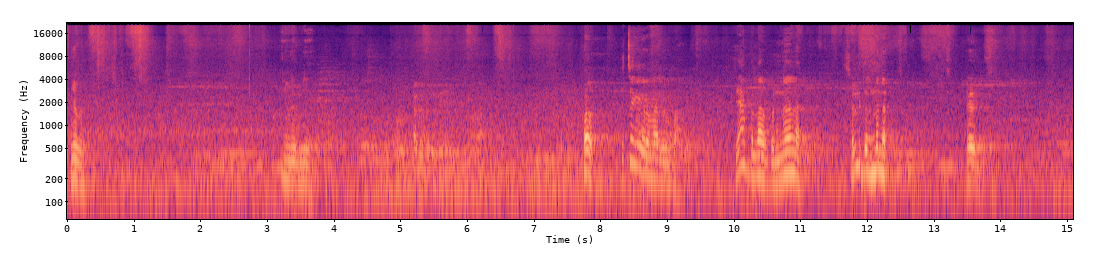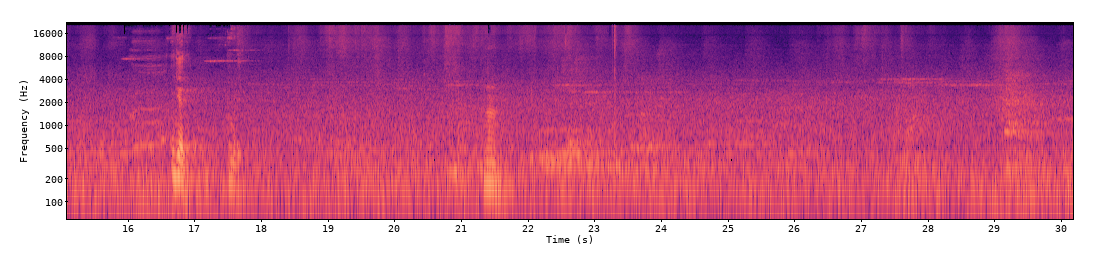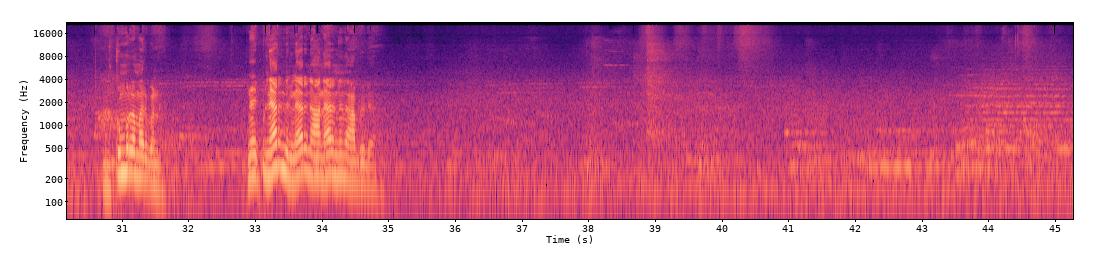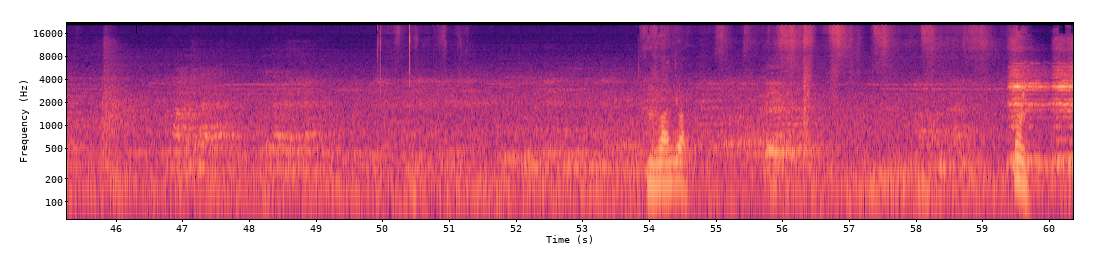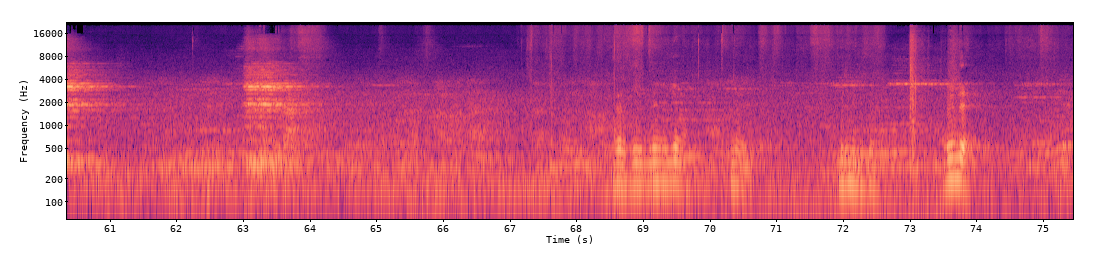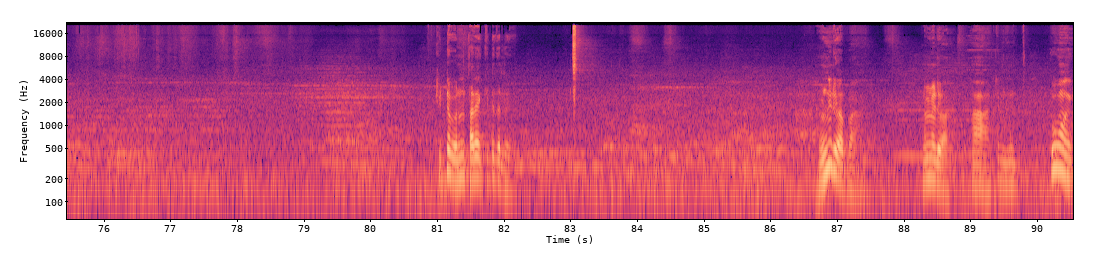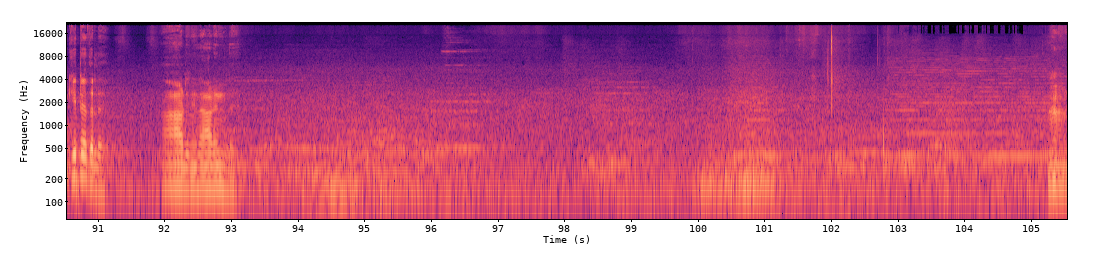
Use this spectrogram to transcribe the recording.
இங்கே இப்படி இப்படி ஓ பிச்சை கேட்குற மாதிரி இருப்பா ஏன் இப்படிலாம் பண்ணல சொல்லி தரேன் ஏறு இங்கே இரு. இப்படி ம் கும்பிட்ற மாதிரி பண்ணு. நான் இப்படி நேரம் நில்லு நேரம் நான் நேரம் நின்று அப்படி இல்லை வாங்கி வா வா. ம். இப்படி இப்படி இங்கே வா இங்கே வா இப்படி நில்லு இப்படி நில்லு கிட்ட வரணும் தலையை கிட்ட தள்ளு. முன்னாடி வாப்பா. முன்னாடி வா. ஆ கிட்ட பூவும் கிட்டே தள்ளு. ஆ அப்படின்னு இல்லை அப்படின்னு இல்லை.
